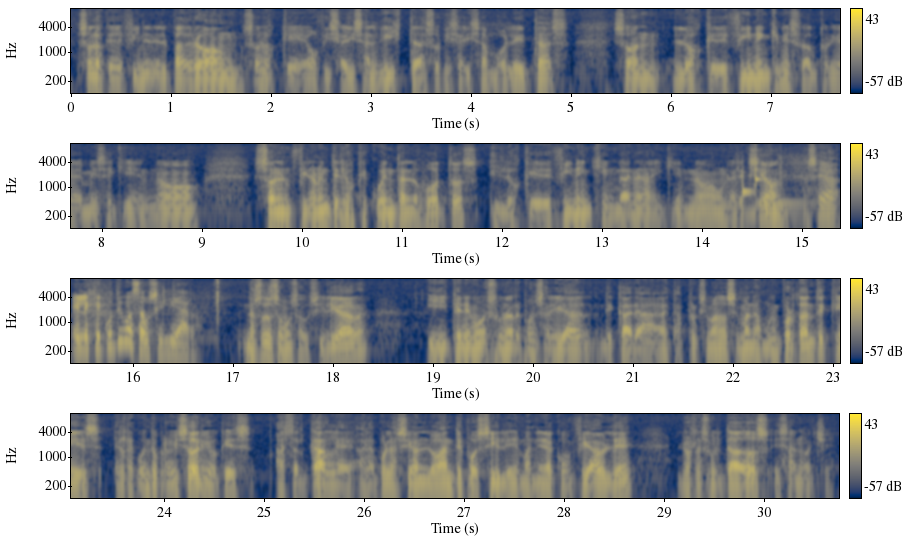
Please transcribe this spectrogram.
son los que definen el padrón, son los que oficializan listas, oficializan boletas, son los que definen quién es su autoridad de mesa y quién no, son finalmente los que cuentan los votos y los que definen quién gana y quién no una elección. O sea, el Ejecutivo es auxiliar. Nosotros somos auxiliar y tenemos una responsabilidad de cara a estas próximas dos semanas muy importante, que es el recuento provisorio, que es acercarle a la población lo antes posible y de manera confiable los resultados esa noche.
